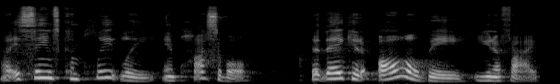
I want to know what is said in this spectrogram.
Now, it seems completely impossible that they could all be unified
